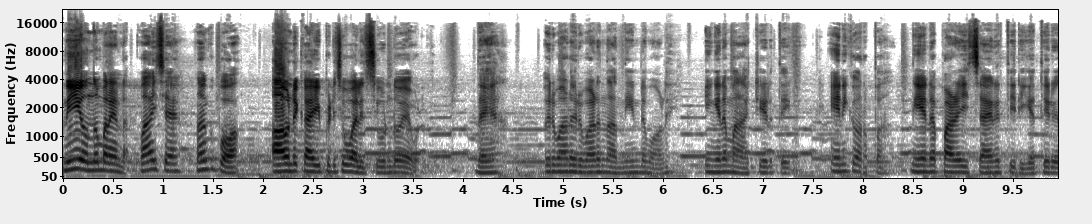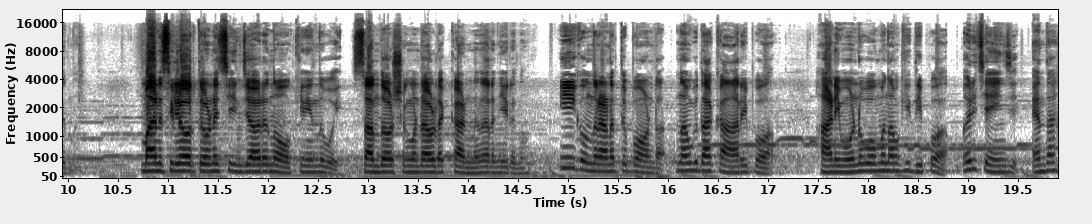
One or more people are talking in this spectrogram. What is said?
നീ ഒന്നും പറയണ്ട. വായിച്ചേ നമുക്ക് പോവാം. അവന്റെ കൈ പിടിച്ച് വലിച്ചു കൊണ്ടുപോയി അവൾ ദയാ ഒരുപാട് ഒരുപാട് നന്ദിയുണ്ട് മോളെ. ഇങ്ങനെ മാറ്റിയെടുത്തേ. എനിക്ക് ഉറപ്പാ നീ എന്റെ പഴയ ഇച്ചാനെ തിരികെ തരുമെന്ന് മനസ്സിലോർത്തുകൊണ്ട് ചിഞ്ച അവരെ നോക്കി നിന്ന് പോയി. സന്തോഷം കൊണ്ട് അവളുടെ കണ്ണ് നിറഞ്ഞിരുന്നു. ഈ കുന്ത്രാണത്ത് പോകണ്ട നമുക്ക് ഇതാ കാറി പോവാം. ഹണിമൂണ് പോകുമ്പോൾ നമുക്ക് ഇതിൽ പോവാം. ഒരു ചേഞ്ച് എന്താ?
